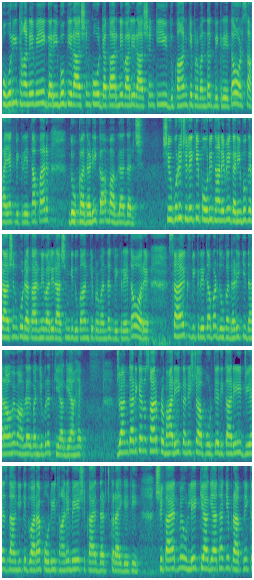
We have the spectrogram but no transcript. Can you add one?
पोहरी थाने में गरीबों के राशन को डकारने वाले राशन की दुकान के प्रबंधक विक्रेता और सहायक विक्रेता पर धोखाधड़ी का मामला दर्ज। शिवपुरी ज़िले के पोहरी थाने में गरीबों के राशन को डकारने वाले राशन की दुकान के प्रबंधक विक्रेता और सहायक विक्रेता पर धोखाधड़ी की धाराओं में मामला पंजीकृत किया गया है। जानकारी के अनुसार प्रभारी कनिष्ठ आपूर्ति अधिकारी जीएस दांगी के द्वारा पोरी थाने में शिकायत दर्ज कराई गई थी। शिकायत में उल्लेख किया गया था कि प्राथमिक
